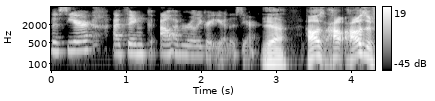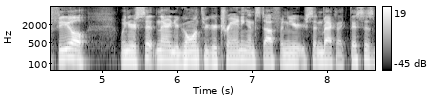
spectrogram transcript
this year, I think I'll have a really great year this year. Yeah. How's how how does it feel when you're sitting there and you're going through your training and stuff and you're, you're sitting back like this is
